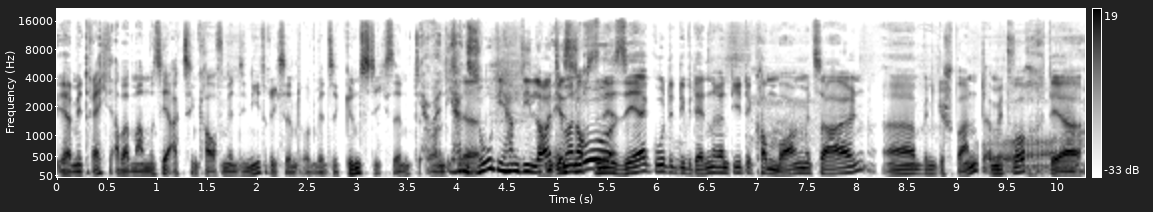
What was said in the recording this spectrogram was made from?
ja mit Recht, aber man muss ja Aktien kaufen, wenn sie niedrig sind und wenn sie günstig sind. Ja, aber und, die haben so, die haben die Leute haben immer noch so- eine sehr gute Dividendenrendite, kommen morgen mit Zahlen. Äh, bin gespannt. Am Mittwoch. Der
